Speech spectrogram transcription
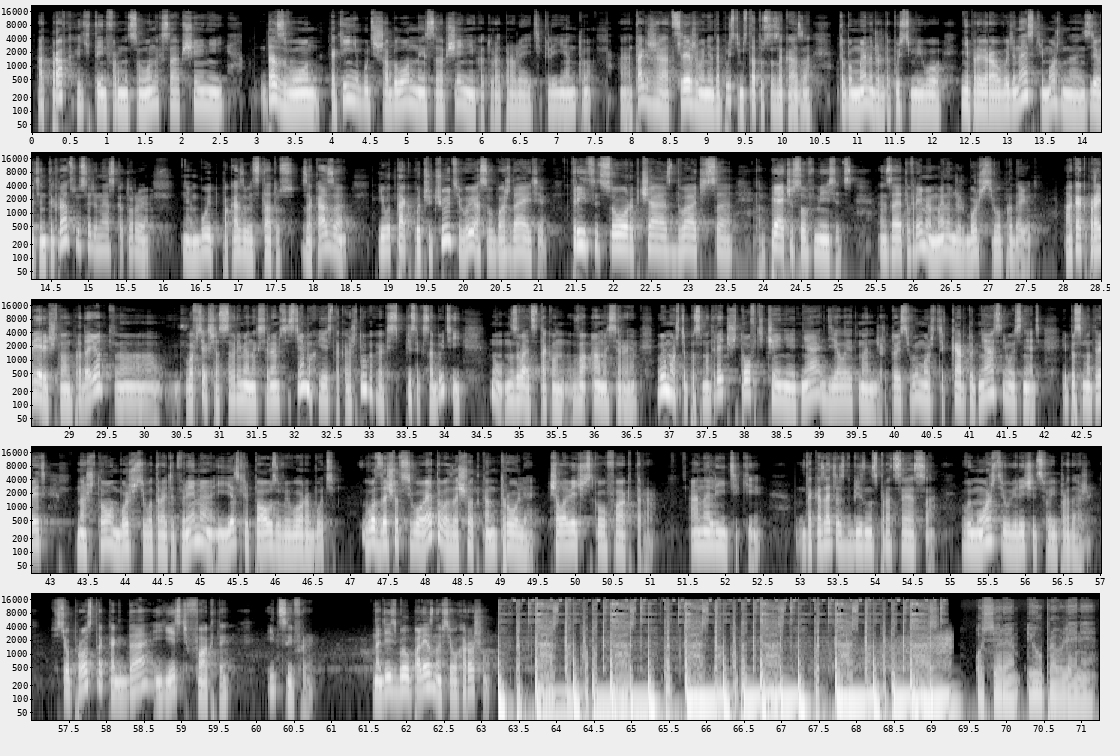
отправка каких-то информационных сообщений, дозвон, какие-нибудь шаблонные сообщения, которые отправляете клиенту, а также отслеживание, допустим, статуса заказа. Чтобы менеджер, допустим, его не проверял в 1С, можно сделать интеграцию с 1С, которая э, будет показывать статус заказа. И вот так по чуть-чуть вы освобождаете 30, 40, час, 2 часа там, 5 часов в месяц. За это время менеджер больше всего продает. А как проверить, что он продает? Э, во всех сейчас современных CRM-системах есть такая штука, как список событий. Ну, называется так он в AMA CRM. Вы можете посмотреть, что в течение дня делает менеджер. То есть вы можете карту дня с него снять и посмотреть, на что он больше всего тратит время и есть ли паузы в его работе. Вот за счет всего этого, за счет контроля человеческого фактора, аналитики, доказательств бизнес-процесса, вы можете увеличить свои продажи. Все просто, когда есть факты и цифры. Надеюсь, было полезно. Всего хорошего. о CRM и управлении.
